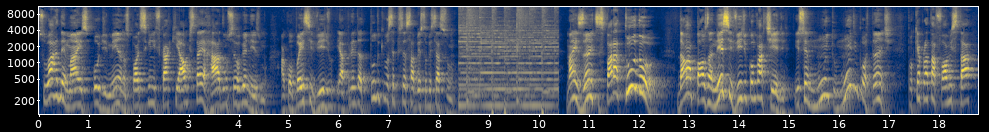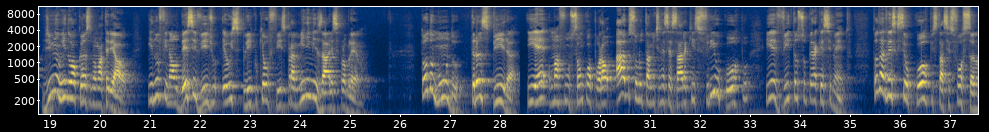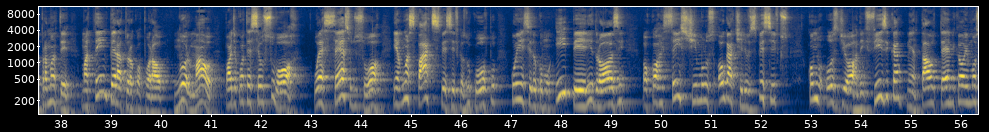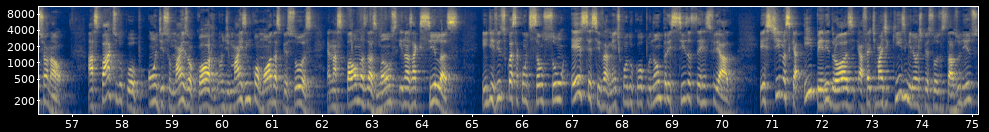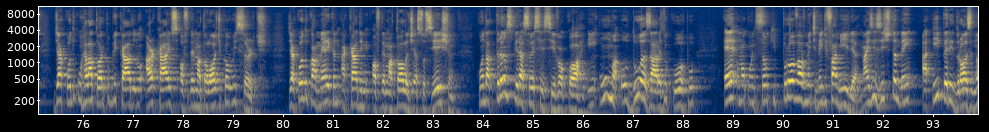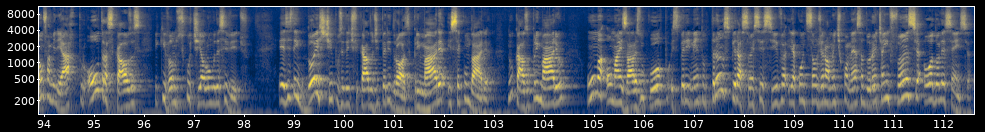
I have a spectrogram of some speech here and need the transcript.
Suar demais ou de menos pode significar que algo está errado no seu organismo. Acompanhe esse vídeo e aprenda tudo o que você precisa saber sobre esse assunto. Mas antes, para tudo! Dá uma pausa nesse vídeo e compartilhe. Isso é muito, muito importante porque a plataforma está diminuindo o alcance do meu material. E no final desse vídeo eu explico o que eu fiz para minimizar esse problema. Todo mundo transpira e é uma função corporal absolutamente necessária que esfria o corpo e evita o superaquecimento. Toda vez que seu corpo está se esforçando para manter uma temperatura corporal normal, pode acontecer o suor. O excesso de suor em algumas partes específicas do corpo, conhecida como hiperidrose, ocorre sem estímulos ou gatilhos específicos, como os de ordem física, mental, térmica ou emocional. As partes do corpo onde isso mais ocorre, onde mais incomoda as pessoas, é nas palmas das mãos e nas axilas. Indivíduos com essa condição suam excessivamente quando o corpo não precisa ser resfriado. Estima-se que a hiperidrose afete mais de 15 milhões de pessoas nos Estados Unidos, de acordo com um relatório publicado no Archives of Dermatological Research. De acordo com a American Academy of Dermatology Association, quando a transpiração excessiva ocorre em uma ou duas áreas do corpo, é uma condição que provavelmente vem de família, mas existe também a hiperidrose não familiar por outras causas e que vamos discutir ao longo desse vídeo. Existem dois tipos identificados de hiperidrose, primária e secundária. No caso primário, uma ou mais áreas do corpo experimentam transpiração excessiva e a condição geralmente começa durante a infância ou adolescência.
